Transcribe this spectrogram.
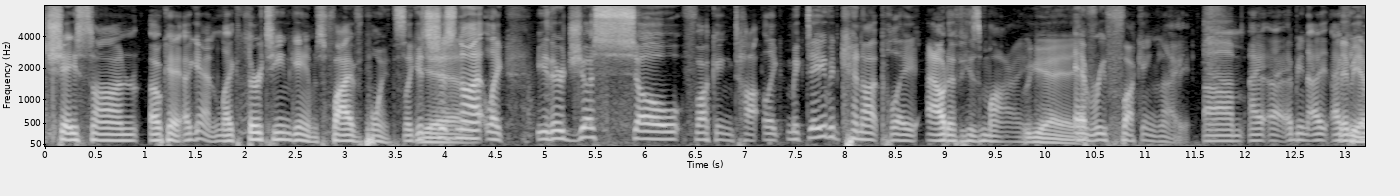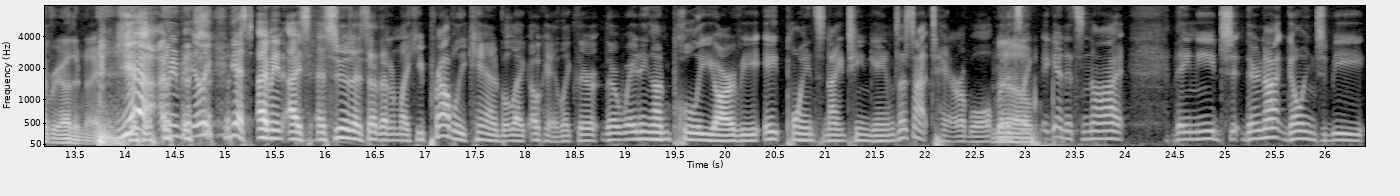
Chiasson. Okay, again like thirteen games, five points. Like it's just not like they're just so fucking top. Like McDavid cannot play out of his mind. Yeah, yeah, yeah. Every fucking night. Um, I, I, I mean, I, I Maybe every other night. yeah, I mean, like, yes, I mean, I, as soon as I said that, I'm like, he probably can, but like, okay, like they're they're waiting on Puljujarvi, eight points, 19 games. That's not terrible, but it's like again, it's not. They need to. They're not going to be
